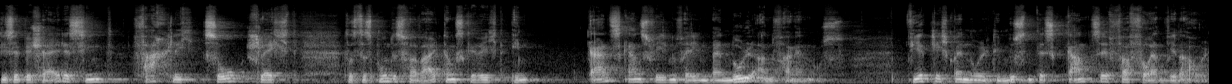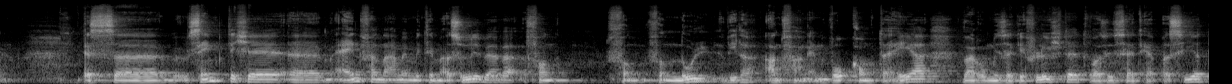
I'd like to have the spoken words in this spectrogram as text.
Diese Bescheide sind fachlich so schlecht, dass das Bundesverwaltungsgericht in ganz, ganz vielen Fällen bei Null anfangen muss. Wirklich bei Null. Die müssen das ganze Verfahren wiederholen. Das, äh, sämtliche äh, Einvernahme mit dem Asylwerber von, von, von Null wieder anfangen. Wo kommt er her? Warum ist er geflüchtet? Was ist seither passiert?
